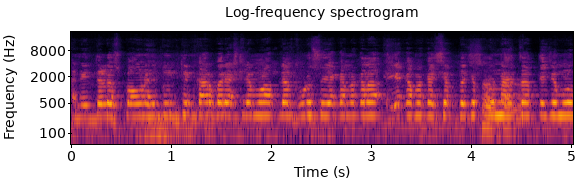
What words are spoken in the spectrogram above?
आणि दडस पाहुणे हे दोन तीन कारभारी असल्यामुळे आपल्याला थोडस एकामेकाला एकामेका शब्दाच्या पुढे नाही जात त्याच्यामुळे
